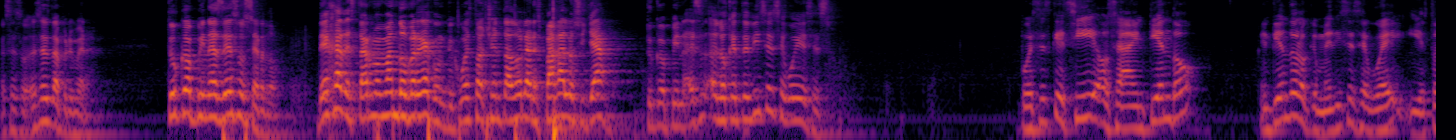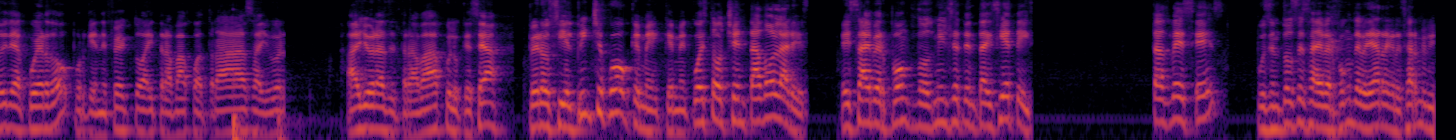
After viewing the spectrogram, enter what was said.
es esa es la primera. ¿Tú qué opinas de eso, cerdo? Deja de estar mamando verga con que cuesta 80 dólares, págalos y ya. ¿Tú qué opinas? Lo que te dice ese güey es eso. Pues es que sí, o sea, entiendo. Entiendo lo que me dice ese güey y estoy de acuerdo, porque en efecto hay trabajo atrás, hay horas de trabajo y lo que sea. Pero si el pinche juego que me, que me cuesta 80 dólares es Cyberpunk 2077 y tantas veces, pues entonces Cyberpunk debería regresarme mi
